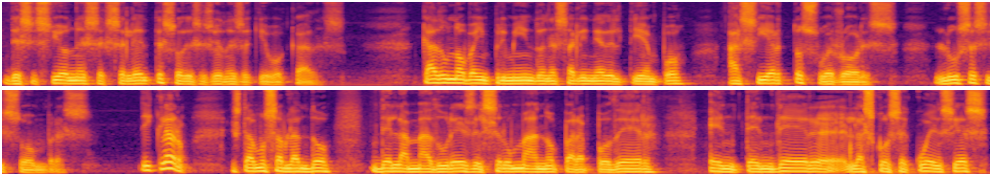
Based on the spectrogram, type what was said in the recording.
decisiones excelentes o decisiones equivocadas. Cada uno va imprimiendo en esa línea del tiempo aciertos o errores, luces y sombras. Y claro, estamos hablando de la madurez del ser humano para poder entender eh, las consecuencias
